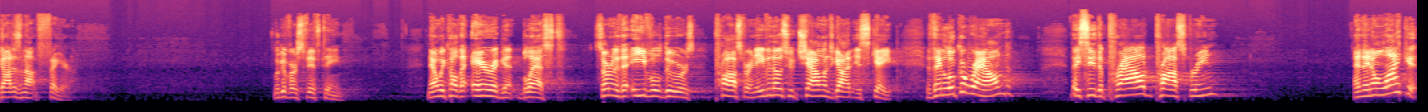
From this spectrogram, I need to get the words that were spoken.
God is not fair. Look at verse 15. Now we call the arrogant blessed. Certainly the evildoers prosper, and even those who challenge God escape. They look around, they see the proud prospering, and they don't like it.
